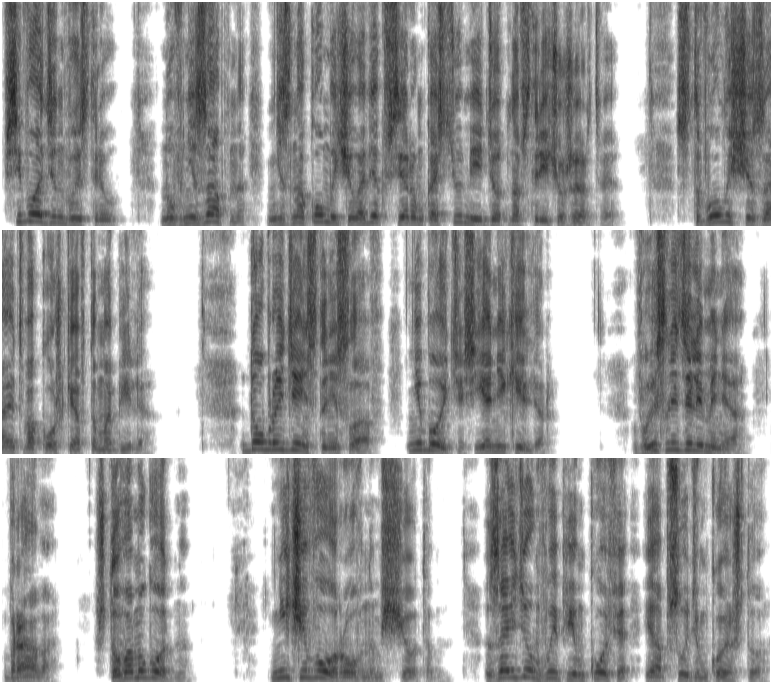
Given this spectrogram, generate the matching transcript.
Всего один выстрел, но внезапно незнакомый человек в сером костюме идет навстречу жертве. Ствол исчезает в окошке автомобиля. «Добрый день, Станислав. Не бойтесь, я не киллер». «Выследили меня? Браво. Что вам угодно?» «Ничего ровным счетом. Зайдем, выпьем кофе и обсудим кое-что.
